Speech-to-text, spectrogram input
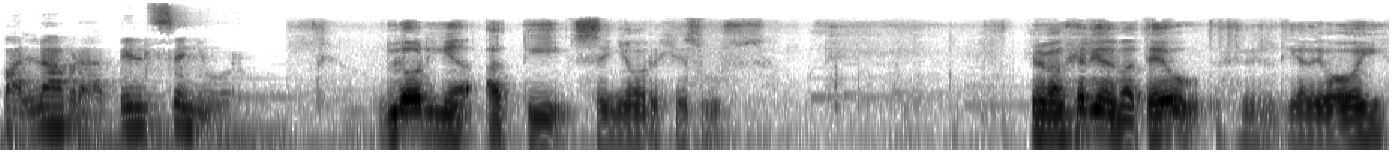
Palabra del Señor. Gloria a ti, Señor Jesús. El Evangelio de Mateo, el día de hoy,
